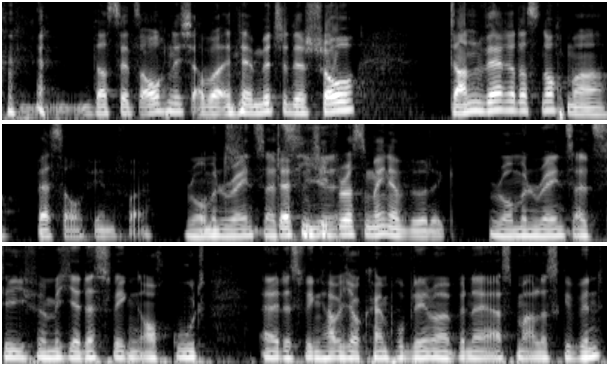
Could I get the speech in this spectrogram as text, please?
das jetzt auch nicht, aber in der Mitte der Show, dann wäre das noch mal besser auf jeden Fall. Roman und Reigns als definitiv Ziel, WrestleMania würdig. Roman Reigns als Ziel für mich ja deswegen auch gut. Äh, deswegen habe ich auch kein Problem wenn er erstmal alles gewinnt,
